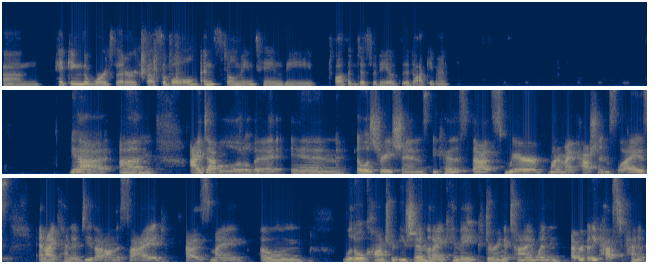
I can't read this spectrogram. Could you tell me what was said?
um, picking the words that are accessible and still maintain the authenticity of the document. Yeah, um, I dabble a little bit in illustrations because that's where one of my passions lies. And I kind of do that on the side as my own little contribution that I can make during a time when everybody has to kind of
